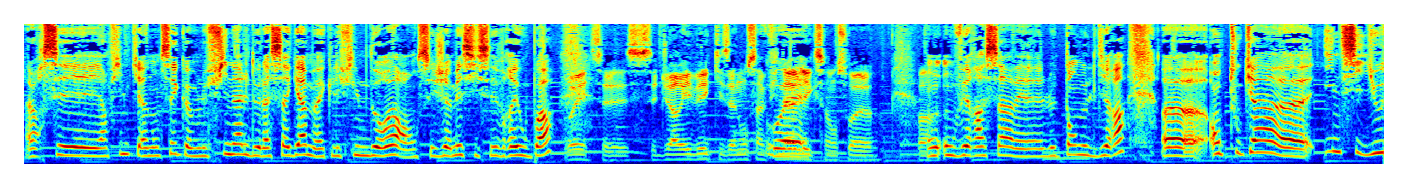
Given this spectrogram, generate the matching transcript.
Alors c'est un film qui est annoncé comme le final de la saga, mais avec les films d'horreur, on sait jamais si c'est vrai ou pas. Oui, c'est déjà arrivé qu'ils annoncent un final Ouais. et que ça en soit. On, on verra ça, le temps nous le dira. Euh, en tout cas, euh, Insidious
